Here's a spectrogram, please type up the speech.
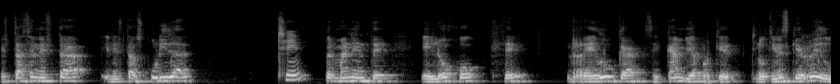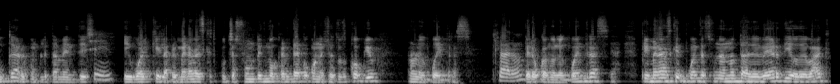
estás en esta, en esta oscuridad sí. permanente, el ojo se reeduca, se cambia porque lo tienes que reeducar completamente. Igual que la primera vez que escuchas un ritmo cardíaco con el estetoscopio, no lo encuentras. Claro. Pero cuando lo encuentras, primera vez que encuentras una nota de Verdi o de Bach,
